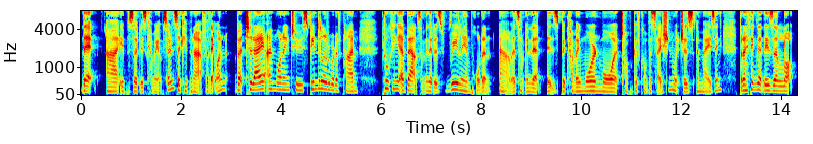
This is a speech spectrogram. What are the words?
that uh, episode is coming up soon, so keep an eye out for that one. But today I'm wanting to spend a little bit of time talking about something that is really important. Um, it's something that is becoming more and more topic of conversation, which is amazing. But I think that there's a lot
